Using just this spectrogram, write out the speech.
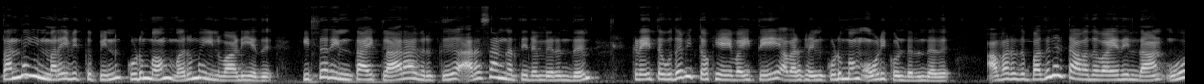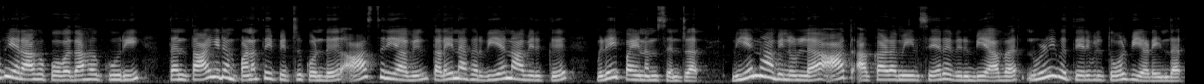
தந்தையின் மறைவுக்கு பின் குடும்பம் வறுமையில் வாடியது. ஹிட்லரின் தாய் கிளாராவிற்கு அரசாங்கத்திடமிருந்து கிடைத்த உதவித்தொகையை வைத்தே அவர்களின் குடும்பம் ஓடிக்கொண்டிருந்தது. அவரது பதினெட்டாவது வயதில்தான் ஓவியராக போவதாக கூறி தன் தாயிடம் பணத்தை பெற்றுக்கொண்டு ஆஸ்திரியாவில் தலைநகர் வியன்னாவிற்கு விடை பயணம் சென்றார். வியன்னாவில் உள்ள ஆர்ட் அகாடமியில் சேர விரும்பிய அவர் நுழைவுத் தேர்வில் தோல்வியடைந்தார்.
